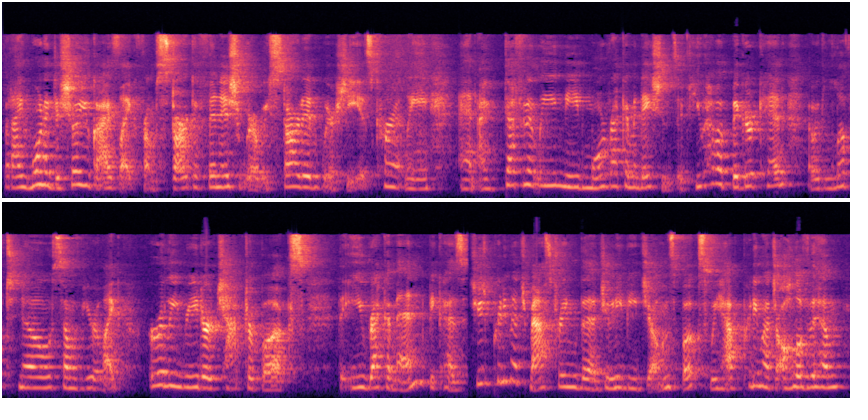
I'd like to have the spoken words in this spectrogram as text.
but I wanted to show you guys like from start to finish where we started, where she is currently, and I definitely need more recommendations. If you have a bigger kid, I would love to know some of your like early reader chapter books that you recommend because she's pretty much mastering the Junie B. Jones books. We have pretty much all of them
